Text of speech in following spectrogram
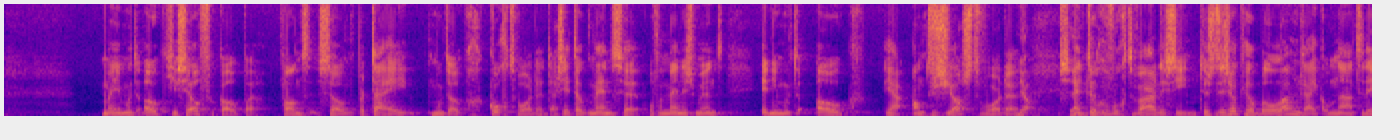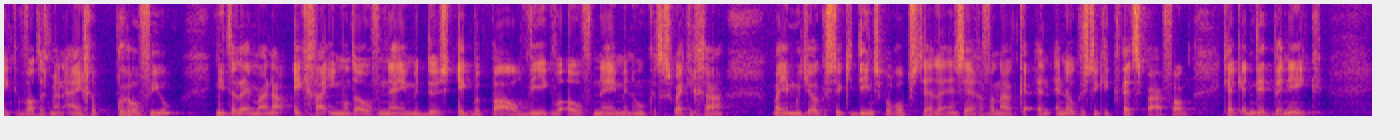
Maar je moet ook jezelf verkopen. Want zo'n partij moet ook gekocht worden. Daar zitten ook mensen of een management. En die moeten ook ja, enthousiast worden ja, en toegevoegde waarde zien. Dus het is ook heel belangrijk om na te denken: wat is mijn eigen profiel? Niet alleen maar, nou, ik ga iemand overnemen, dus ik bepaal wie ik wil overnemen en hoe ik het gesprek in ga. Maar je moet je ook een stukje dienstbaar opstellen en zeggen van, nou, en, en ook een stukje kwetsbaar van, kijk, en dit ben ik.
